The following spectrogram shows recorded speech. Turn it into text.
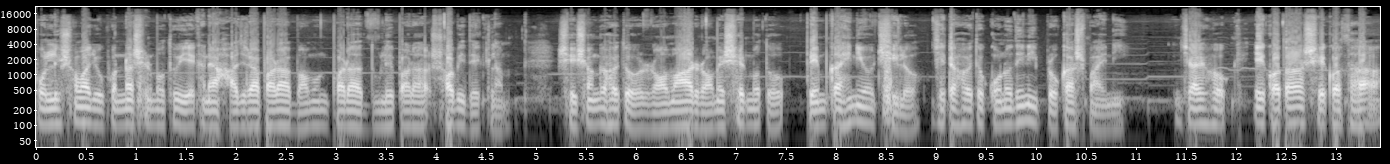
পল্লী সমাজ উপন্যাসের মতোই এখানে হাজরাপাড়া, বামুনপাড়া, দুলেপাড়া সবই দেখলাম। সেই সঙ্গে হয়তো রমা আর রমেশের মতো প্রেম কাহিনীও ছিল যেটা হয়তো কোনোদিনই প্রকাশ পায়নি। যাই হোক এ কথা সে কথা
